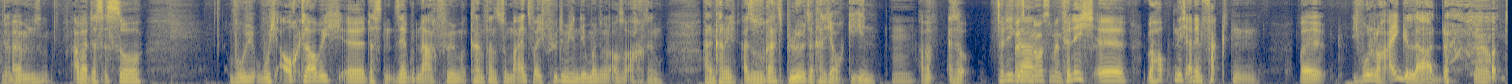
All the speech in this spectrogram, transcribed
Ja, ähm, aber das ist so, wo, wo ich auch, glaube ich, äh, das sehr gut nachfühlen kann, was du meinst, weil ich fühlte mich in dem Moment dann auch so, ach, dann, dann kann ich, also so ganz blöd, dann kann ich ja auch gehen. Mhm. Aber, also, völliger, genau, völlig äh, überhaupt nicht an den Fakten, weil ich wurde noch eingeladen ja. und,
